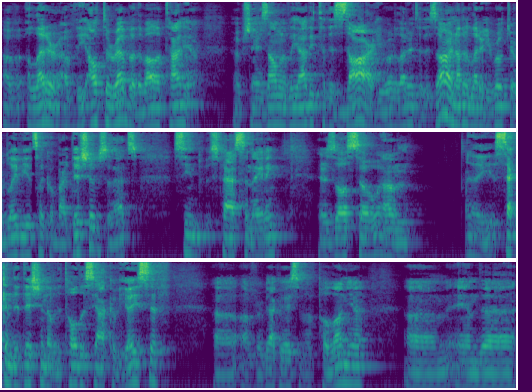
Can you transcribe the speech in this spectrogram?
of a letter of the Alter Rebbe, the Baal HaTanya, Reb Shneur Zalman of Liadi to the Tsar. He wrote a letter to the Tsar. Another letter he wrote to Reb Levi Yitzchak of Berditchev. So that's seemed fascinating. There's also um, a second edition of the Toldos Yaakov Yosef uh, of Reb Yaakov Yosef of Polonia. Um, and uh,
